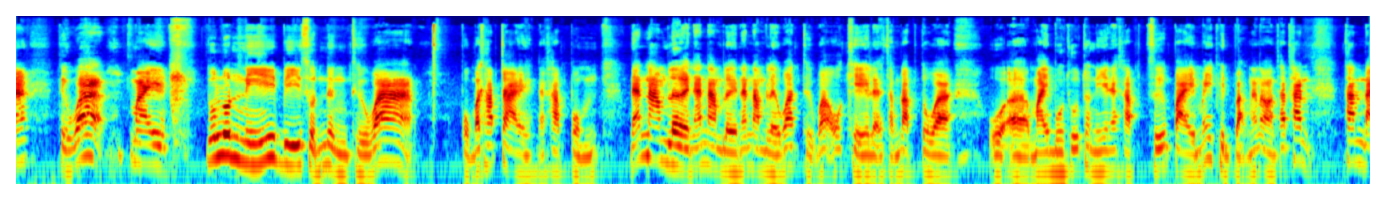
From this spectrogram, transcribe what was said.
นะ ถือว่าไมค์รุ่นรุ่นนี้ B01 ถือว่าผมประทับใจนะครับ ผมแนะนำเลยแนะนำเลยแนะนำเลยว่าถือว่าโอเคเลยสำหรับตัวไมค์บลูทูธตัวนี้นะครับ ซื้อไปไม่ผิดหวังแน่นอน ถ้าท่านท่านใด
